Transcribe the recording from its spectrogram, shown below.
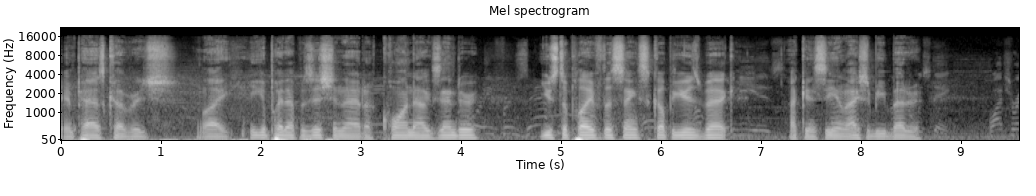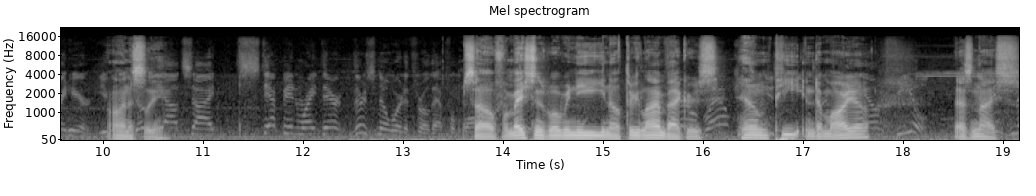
in pass coverage. Like he could play that position that Kwon Alexander used to play for the Saints a couple years back. I can see him actually be better. Honestly. So formations where we need, you know, three linebackers. Him, Pete, and Demario. That's nice.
